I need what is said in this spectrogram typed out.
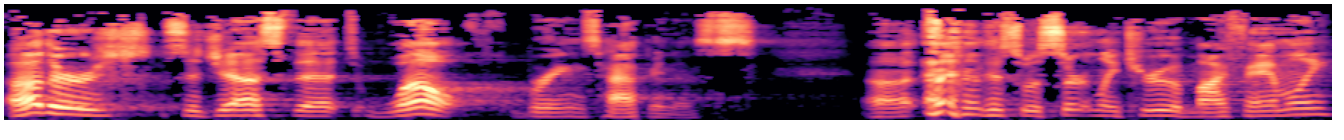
Others suggest that wealth brings happiness. Uh, this was certainly true of my family.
